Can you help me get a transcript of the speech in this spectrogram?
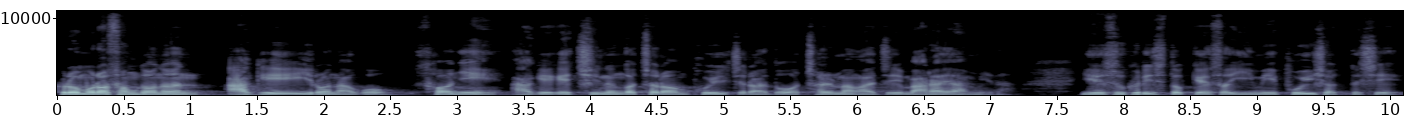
그러므로 성도는 악이 일어나고 선이 악에게 지는 것처럼 보일지라도 절망하지 말아야 합니다. 예수 그리스도께서 이미 보이셨듯이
